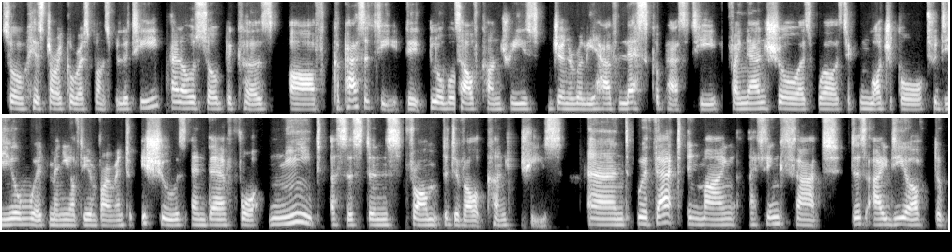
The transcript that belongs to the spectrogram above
so historical responsibility, and also because of capacity. The global south countries generally have less capacity, financial as well as technological, to deal with many of the environmental issues and therefore need assistance from the developed countries. And with that in mind, I think that this idea of the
